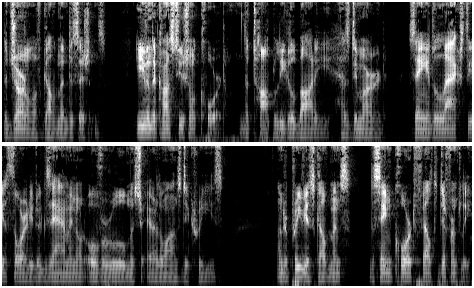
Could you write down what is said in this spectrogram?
the journal of government decisions. Even the Constitutional Court, the top legal body, has demurred, saying it lacks the authority to examine or overrule Mr. Erdogan's decrees. Under previous governments, the same court felt differently.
